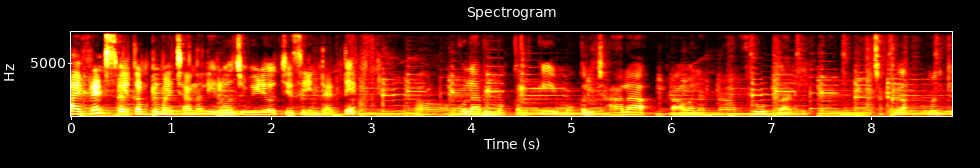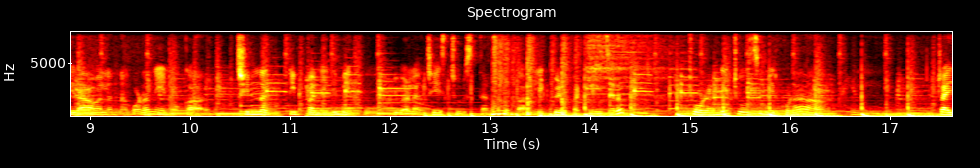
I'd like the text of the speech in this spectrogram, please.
Hi friends welcome to my channel ఈరోజు వీడియో వచ్చేసి ఏంటంటే గులాబీ మొక్కలకి మొక్కలు చాలా రావాలన్నా ఫ్రూట్ కానీ చక్కగా మనకి రావాలన్నా కూడా నేను ఒక చిన్న టిప్ అనేది మీకు ఇవాళ చేసి చూపిస్తాను. ఒక లిక్విడ్ ఫర్టిలైజర్ చూడండి చూసి మీరు కూడా ట్రై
